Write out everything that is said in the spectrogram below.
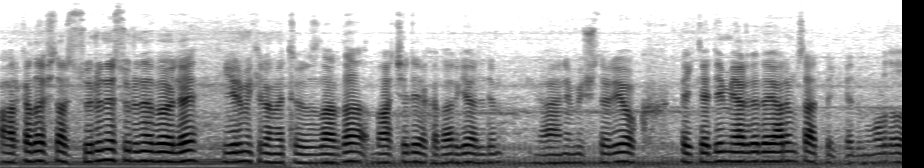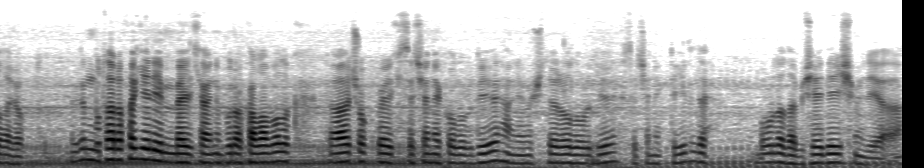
Arkadaşlar sürüne sürüne böyle 20 kilometre hızlarda Bahçeli'ye kadar geldim. Yani müşteri yok. Beklediğim yerde de yarım saat bekledim. Orada da yoktu. Dedim bu tarafa geleyim belki hani bura kalabalık. Daha çok belki seçenek olur diye. Hani müşteri olur diye. Seçenek değil de. Burada da bir şey değişmedi ya.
